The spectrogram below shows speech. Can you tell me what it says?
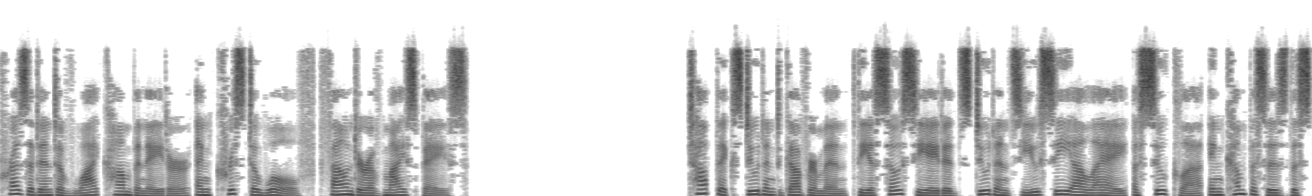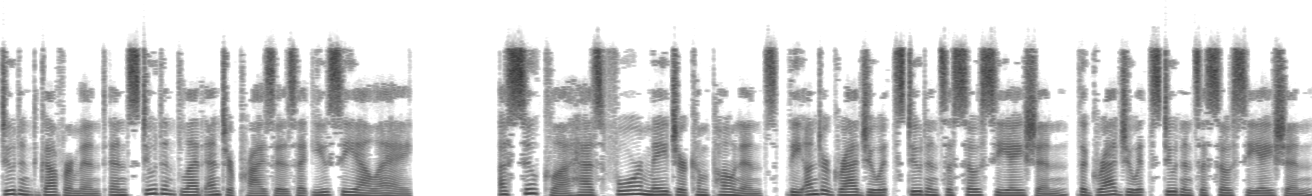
president of Y Combinator, and Chris DeWolfe, founder of MySpace. Topic student government The Associated Students UCLA encompasses the student government and student-led enterprises at UCLA. ASUCLA has four major components, the Undergraduate Students Association, the Graduate Students Association,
